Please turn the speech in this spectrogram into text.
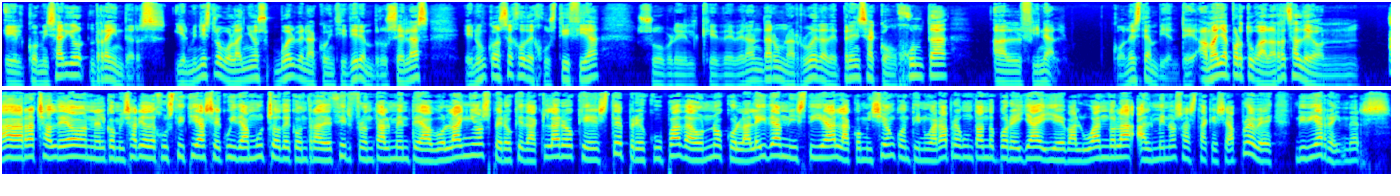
El comisario Reinders y el ministro Bolaños vuelven a coincidir en Bruselas en un Consejo de Justicia sobre el que deberán dar una rueda de prensa conjunta al final. Con este ambiente. Amaya Portugal, Arrachaldeón. A Rachaldeón, el comisario de Justicia se cuida mucho de contradecir frontalmente a Bolaños, pero queda claro que esté preocupada o no con la ley de amnistía, la comisión continuará preguntando por ella y evaluándola al menos hasta que se apruebe. Didier Reinders.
